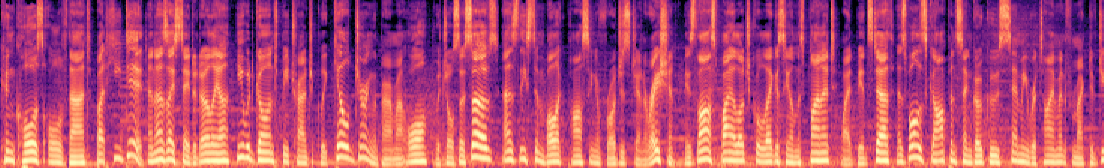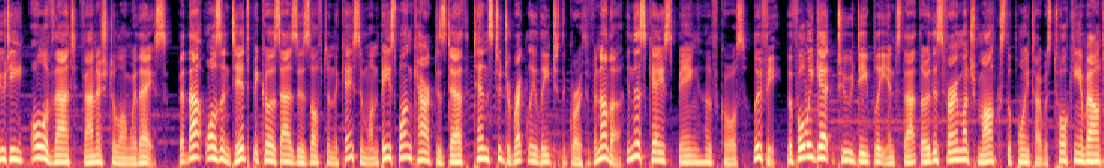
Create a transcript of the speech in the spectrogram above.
can cause all of that, but he did. And as I stated earlier, he would go on to be tragically killed during the Paramount War, which also serves as the symbolic passing of Roger's generation. His last biological legacy on this planet, Whitebeard's death, as well as Garp and Sengoku's semi-retirement from active duty, all of that vanished along with Ace. But that wasn't it because as is often the case in One Piece, one character's death tends to directly lead to the growth of another, in this case being, of course, Luffy. Before we get too deeply into that though, this very much marks the point I was talking about,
